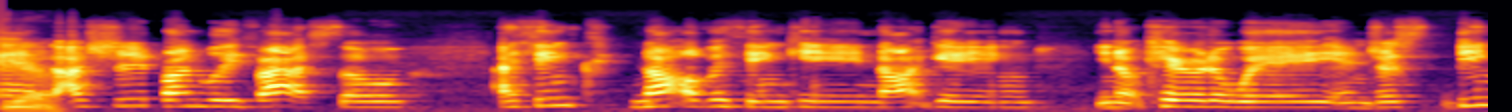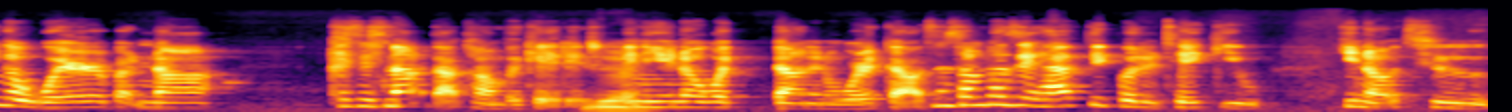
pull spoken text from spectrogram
and yeah. actually run really fast. So I think not overthinking, not getting you know carried away, and just being aware, but not because it's not that complicated, yeah. and you know what you've done in workouts. And sometimes you have people to take you you know, to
